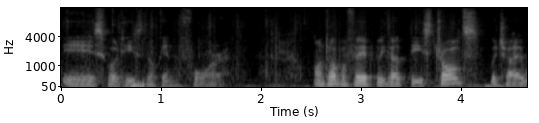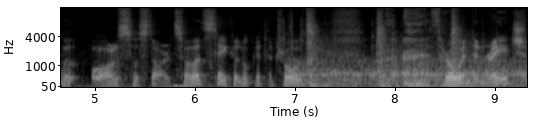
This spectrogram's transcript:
is what he's looking for. On top of it, we got these trolls, which I will also start. So let's take a look at the trolls. Throw and enrage.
